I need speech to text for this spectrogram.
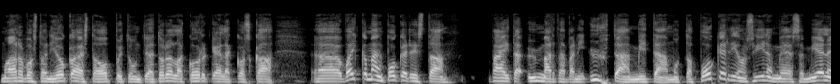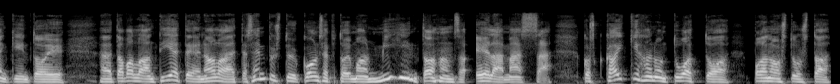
mä arvostan jokaista oppituntia todella korkealle, koska vaikka mä en pokerista väitä ymmärtäväni yhtään mitään, mutta pokeri on siinä mielessä mielenkiintoi äh, tavallaan tieteen ala, että sen pystyy konseptoimaan mihin tahansa elämässä, koska kaikkihan on tuottoa, panostusta, äh,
